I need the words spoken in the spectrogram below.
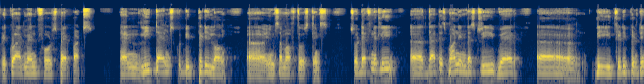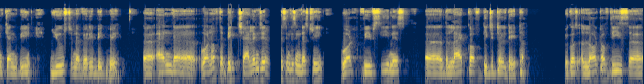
requirement for spare parts, and lead times could be pretty long uh, in some of those things. So definitely uh, that is one industry where uh, the 3D printing can be used in a very big way. Uh, and one of the big challenges in this industry, what we've seen is uh, the lack of digital data. Because a lot of these uh,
